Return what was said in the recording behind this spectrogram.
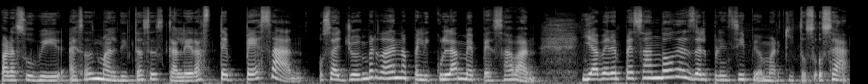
para subir a esas malditas escaleras te pesan. O sea, yo en verdad en la película me pesaban. Y a ver, empezando desde el principio, Marquitos. O sea,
